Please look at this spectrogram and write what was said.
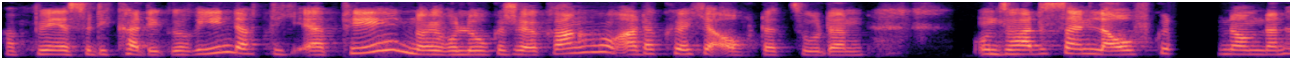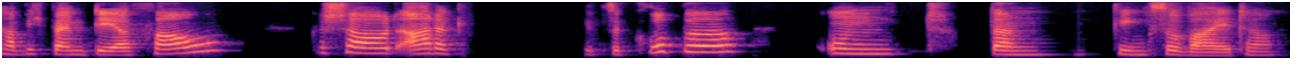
Habe mir erst so die Kategorien, dachte ich, RP, neurologische Erkrankung, ah, da gehöre ich ja auch dazu. Dann, und so hat es seinen Lauf genommen. Dann habe ich beim DRV geschaut, ah, da gibt es eine Gruppe und dann ging es so weiter.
